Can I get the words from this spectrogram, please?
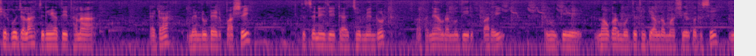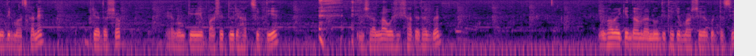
শেরপুর জেলা চিনিগাতি থানা এটা মেন রোডের পাশেই। দেখতেছেন এই যে এটা হচ্ছে মেন রোড ওখানে আমরা নদীর পাড়েই এবং কি নৌকার মধ্যে থেকে আমরা মাছ শিকার করতেছি, নদীর মাঝখানে, প্রিয় দর্শক, এবং কি পাশের তৈরি হাতছিপ দিয়ে। ইনশাল্লাহ অবশ্যই সাথে থাকবেন। এভাবেই কিন্তু আমরা নদী থেকে মাছ শিকার করতেছি।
